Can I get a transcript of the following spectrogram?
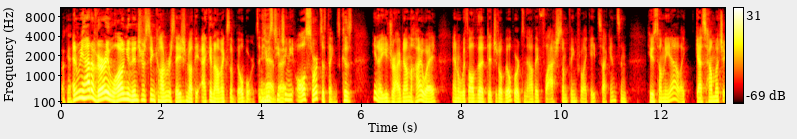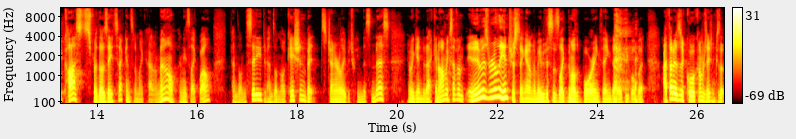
Okay. and we had a very long and interesting conversation about the economics of billboards and he Yeah, was teaching bet. me all sorts of things because you know you drive down the highway And with all the digital billboards now, they flash something for like eight seconds. And he was telling me, yeah, like, guess how much it costs for those eight seconds? And I'm like, I don't know. And he's like, well, depends on the city, depends on the location, but it's generally between this and this. And we get into the economics of them. And it was really interesting. I don't know, maybe this is like the most boring thing to other people, but I thought it was a cool conversation because,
